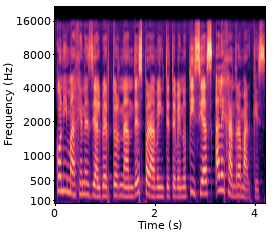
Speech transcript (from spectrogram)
Con imágenes de Alberto Hernández para 20 TV Noticias, Alejandra Márquez.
